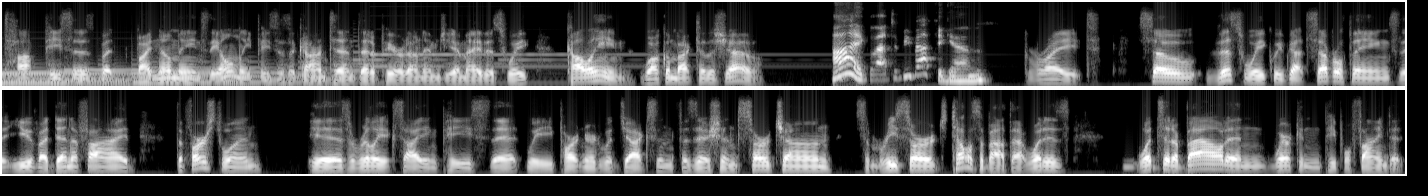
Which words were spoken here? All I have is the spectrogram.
top pieces, but by no means the only pieces of content that appeared on MGMA this week. Colleen, welcome back to the show. Hi, glad to be back again. Great. So, this week we've got several things that you've identified. The first one is a really exciting piece that we partnered with Jackson Physician Search on, some research. Tell us about that. What is what's it about and where can people find it?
